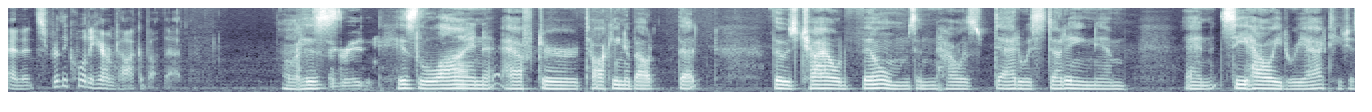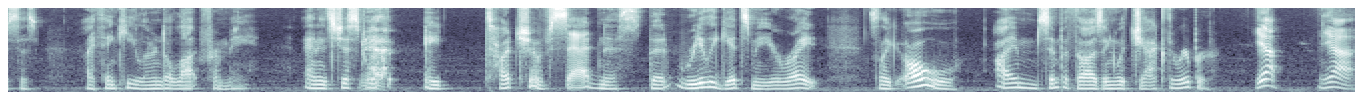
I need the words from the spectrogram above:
and it's really cool to hear him talk about that. Oh, his Agreed. his line after talking about that those child films and how his dad was studying him and see how he'd react he just says i think he learned a lot from me and it's just Yeah. with a touch of sadness that really gets me you're right it's like oh i'm sympathizing with jack the ripper Yeah, yeah.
